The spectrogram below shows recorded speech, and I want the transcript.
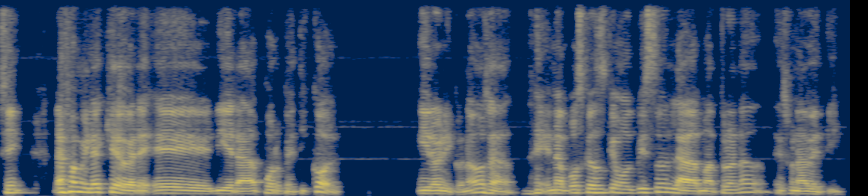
¿sí? La familia quedó eh, liderada por Betty Cole. Irónico, ¿no? O sea, en ambos casos que hemos visto, la matrona es una Betty.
